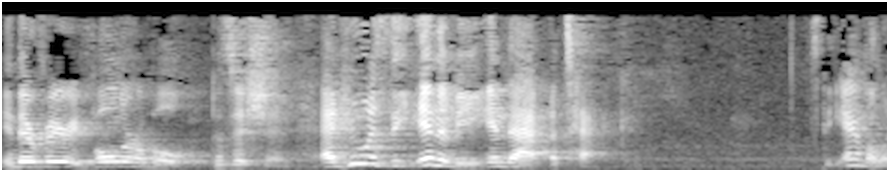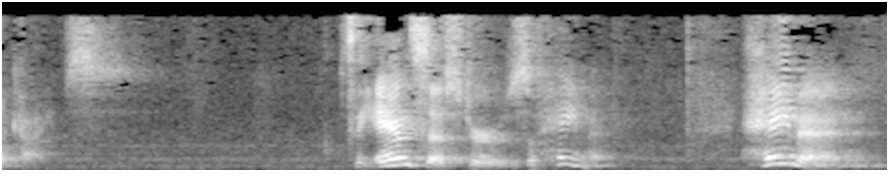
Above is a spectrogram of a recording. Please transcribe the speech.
in their very vulnerable position. And who is the enemy in that attack? It's the Amalekites. It's the ancestors of Haman. Haman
